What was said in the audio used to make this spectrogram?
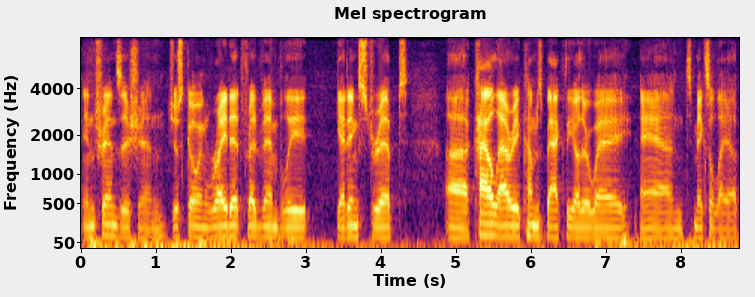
in transition, just going right at Fred Van VanVleet, getting stripped. Uh, Kyle Lowry comes back the other way and makes a layup,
